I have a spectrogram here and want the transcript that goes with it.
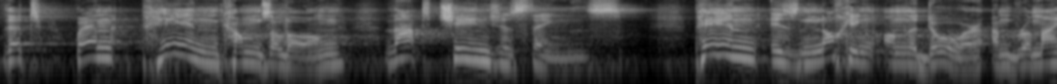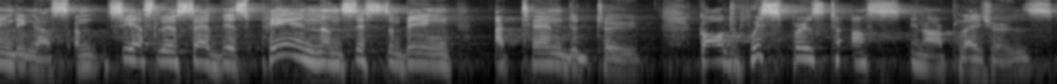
that when pain comes along, that changes things. Pain is knocking on the door and reminding us. And C.S. Lewis said this pain insists on being attended to. God whispers to us in our pleasures,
